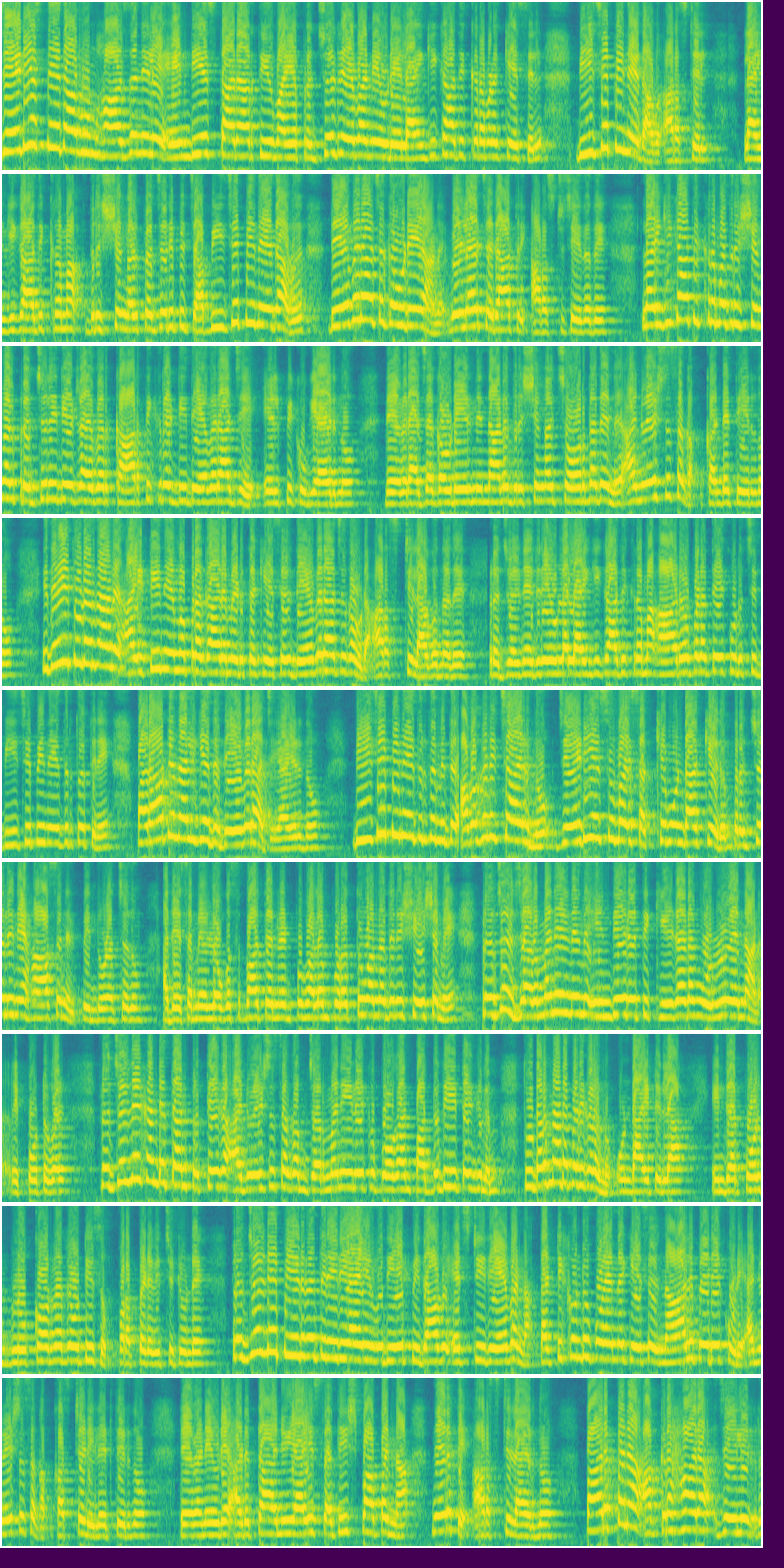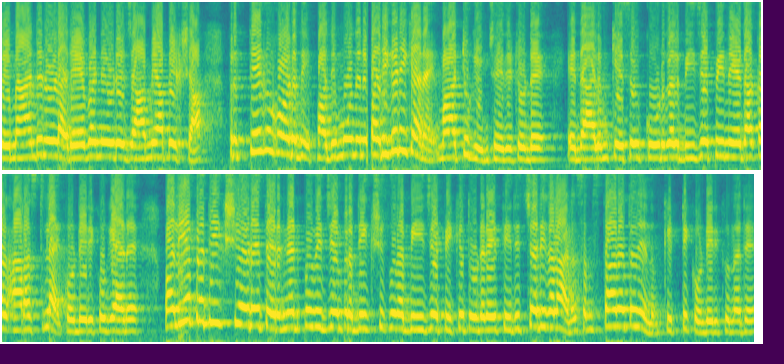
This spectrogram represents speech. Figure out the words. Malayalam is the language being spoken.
ജെ ഡി എസ് നേതാവും ഹാസനിലെ എൻ ഡി എ സ്ഥാനാർത്ഥിയുമായ പ്രജ്വൽ രേവണ്ണയുടെ ലൈംഗികാതിക്രമണ കേസിൽ ബി ജെ പി നേതാവ് അറസ്റ്റിൽ. ലൈംഗികാതിക്രമ ദൃശ്യങ്ങൾ പ്രചരിപ്പിച്ച ബി ജെ പി നേതാവ് ദേവരാജ ഗൌഡയെയാണ് വെള്ളിയാഴ്ച രാത്രി അറസ്റ്റ് ചെയ്തത്. ലൈംഗികാതിക്രമ ദൃശ്യങ്ങൾ പ്രജ്വലിന്റെ ഡ്രൈവർ കാർത്തിക് റെഡ്ഡി ദേവരാജയെ ഏൽപ്പിക്കുകയായിരുന്നു. ദേവരാജ ഗൌഡയിൽ നിന്നാണ് ദൃശ്യങ്ങൾ ചോർന്നതെന്ന് അന്വേഷണ സംഘം കണ്ടെത്തിയിരുന്നു. ഇതിനെ തുടർന്നാണ് ഐ ടി നിയമപ്രകാരം എടുത്ത കേസിൽ ദേവരാജ ഗൌഡ അറസ്റ്റിലാകുന്നത്. പ്രജ്വലിനെതിരെയുള്ള ലൈംഗികാതിക്രമ ആരോപണത്തെക്കുറിച്ച് ബി ജെ പി നേതൃത്വത്തിന് പരാതി നൽകിയത് ദേവരാജയായിരുന്നു. ബി ജെ പി നേതൃത്വം ഇത് അവഗണിച്ചായിരുന്നു ജെ ഡി എസുമായി സഖ്യമുണ്ടാക്കിയതും പ്രജ്വലിനെ ഹാസനിൽ പിന്തുണച്ചതും. അതേസമയം ലോക്സഭാ തെരഞ്ഞെടുപ്പ് ഫലം പുറത്തു വന്നതിന് ശേഷമേ പ്രജ്വൽ ജർമ്മനിയിൽ നിന്ന് ഇന്ത്യയിലെത്തി കീഴടങ്ങുള്ളൂ എന്നാണ് റിപ്പോർട്ടുകൾ. പ്രജ്വലിനെ കണ്ടെത്താൻ പ്രത്യേക അന്വേഷണ സംഘം ജർമ്മനിയിലേക്ക് പോകാൻ പദ്ധതിയിട്ടെങ്കിലും തുടർ നടപടികളൊന്നും ഉണ്ടായിട്ടില്ല. ഇന്റർപോൾ ബ്ലൂ കോർണർ നോട്ടീസും പുറപ്പെടുവിച്ചിട്ടുണ്ട്. പ്രജ്വലിന്റെ പീഡനത്തിനിരയായ യുവതിയെ പിതാവ് എച്ച് ടി രേവണ്ണ തട്ടിക്കൊണ്ടുപോയെന്ന കേസിൽ നാല് പേരെ കൂടി അന്വേഷണ സംഘം കസ്റ്റഡിയിലെടുത്തിരുന്നു. രേവണയുടെ അടുത്ത അനുയായി സതീഷ് പാപ്പണ്ണ നേരത്തെ അറസ്റ്റിലായിരുന്നു. പരപ്പന അഗ്രഹാര ജയിലിൽ റിമാൻഡിലുള്ള രേവണ്ണയുടെ ജാമ്യാപേക്ഷ പ്രത്യേക കോടതി പതിമൂന്നിന് പരിഗണിക്കാനായി മാറ്റുകയും ചെയ്തിട്ടുണ്ട്. എന്തായാലും കേസിൽ കൂടുതൽ ബി ജെ പി നേതാക്കൾ അറസ്റ്റിലായി കൊണ്ടിരിക്കുകയാണ്. വലിയ പ്രതീക്ഷയോടെ തെരഞ്ഞെടുപ്പ് വിജയം പ്രതീക്ഷിക്കുന്ന ബി ജെ പിക്ക് തുടരെ തിരിച്ചടികളാണ് സംസ്ഥാനത്ത് നിന്നും കിട്ടിക്കൊണ്ടിരിക്കുന്നത്.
